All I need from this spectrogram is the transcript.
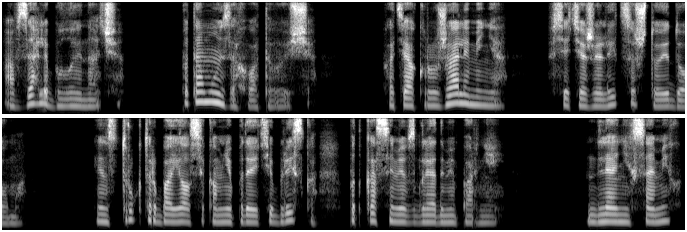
А в зале было иначе. Потому и захватывающе. Хотя окружали меня все те же лица, что и дома. Инструктор боялся ко мне подойти близко под косыми взглядами парней. Для них самих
